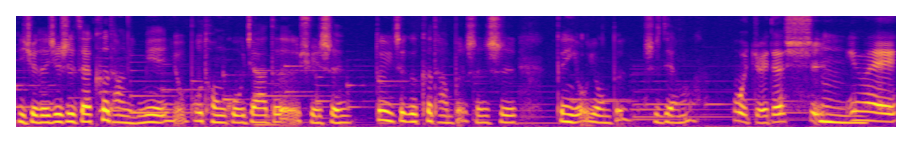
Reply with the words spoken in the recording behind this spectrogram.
你觉得就是在课堂里面有不同国家的学生，对于这个课堂本身是更有用的，是这样吗？我觉得是、嗯因为，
